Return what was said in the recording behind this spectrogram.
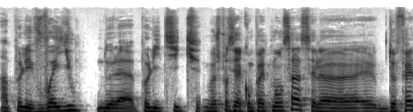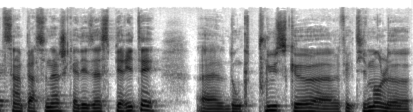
un peu les voyous de la politique. Moi, je pense qu'il y a complètement ça. C'est le, de fait, c'est un personnage qui a des aspérités. Euh, donc plus que euh, effectivement le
